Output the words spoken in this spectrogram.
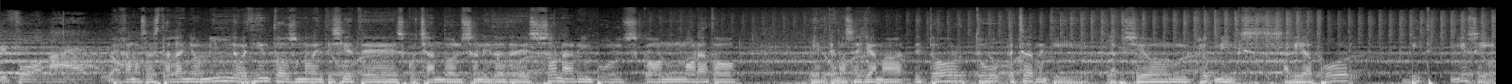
Before I Viajamos hasta el año 1997 escuchando el sonido de Sonar Impulse con Morato y el tema se llama The Door to Eternity. La versión Club Mix salía por Beat Music,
